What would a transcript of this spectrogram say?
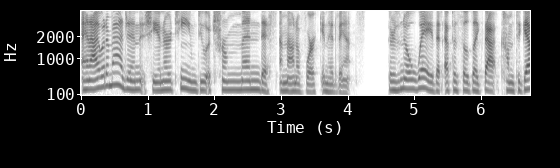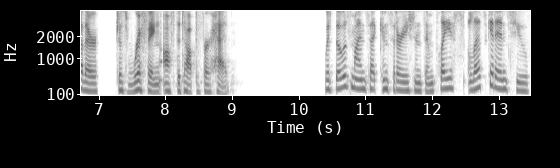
And I would imagine she and her team do a tremendous amount of work in advance. There's no way that episodes like that come together just riffing off the top of her head. With those mindset considerations in place, let's get into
